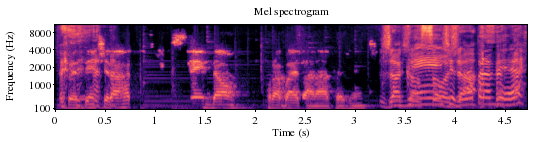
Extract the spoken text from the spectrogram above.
Pretendo tirar rapidinho sem dar um trabalho danado pra gente. Já cansou, gente, já. Deu pra ver.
